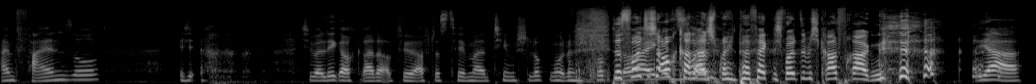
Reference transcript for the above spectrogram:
einem fallen so. Ich, ich überlege auch gerade, ob wir auf das Thema Team Schlucken oder Schlucken Das wollte ich auch gerade ansprechen. Perfekt. Ich wollte mich gerade fragen. Ja,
